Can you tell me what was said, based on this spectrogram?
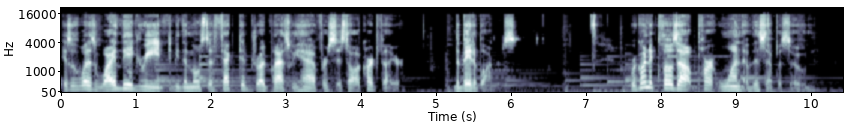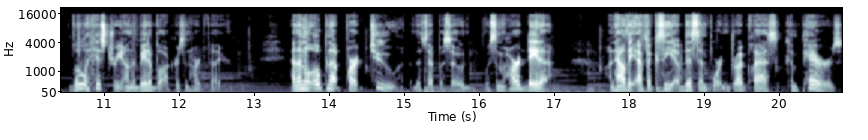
is with what is widely agreed to be the most effective drug class we have for systolic heart failure the beta blockers. We're going to close out part one of this episode, a little history on the beta blockers and heart failure. And then we'll open up part two of this episode with some hard data on how the efficacy of this important drug class compares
